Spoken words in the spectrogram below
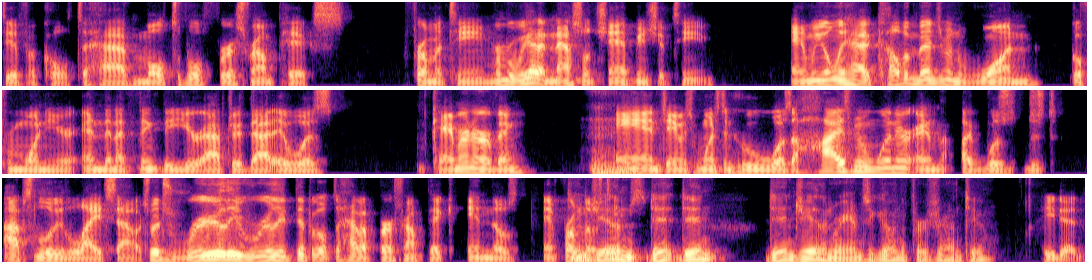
difficult to have multiple first round picks from a team. Remember, we had a national championship team, and we only had Kelvin Benjamin one go from one year, and then I think the year after that it was Cameron Erving mm-hmm. and Jameis Winston, who was a Heisman winner and like was just absolutely lights out. So it's really, really difficult to have a first round pick in those from didn't those teams. Did, didn't didn't Jalen Ramsey go in the first round too? He did.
